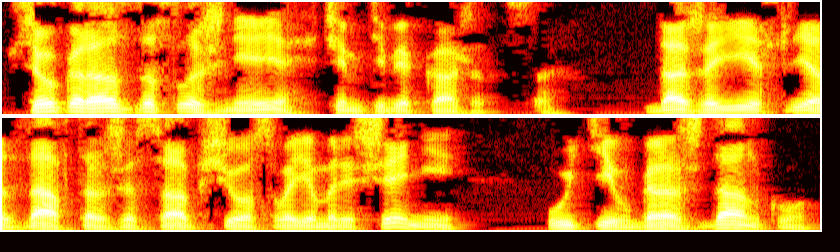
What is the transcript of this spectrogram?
Все гораздо сложнее, чем тебе кажется. Даже если я завтра же сообщу о своем решении, уйти в гражданку,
